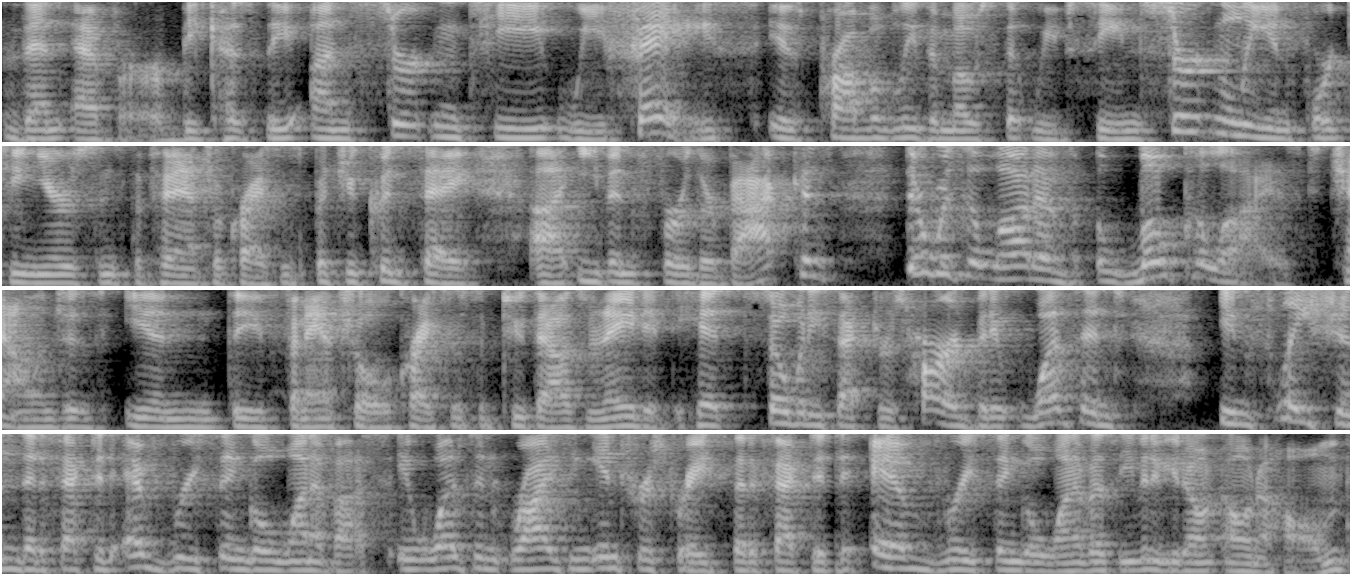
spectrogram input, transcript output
than ever because the uncertainty we face is probably the most that we've seen, certainly in 14 years since the financial crisis, but you could say uh, even further back because there was a lot of localized challenges in the financial crisis of 2008. It hit so many sectors hard, but it wasn't inflation that affected every single one of us. It wasn't rising interest rates that affected every single one of us, even if you don't own a home.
